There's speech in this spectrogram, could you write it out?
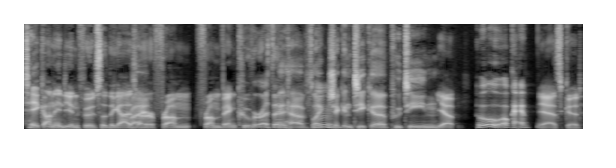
take on Indian food. So the guys Right. are from from Vancouver, I think. They have like Mm. chicken tikka, poutine. Yep. Ooh, okay. Yeah, it's good.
